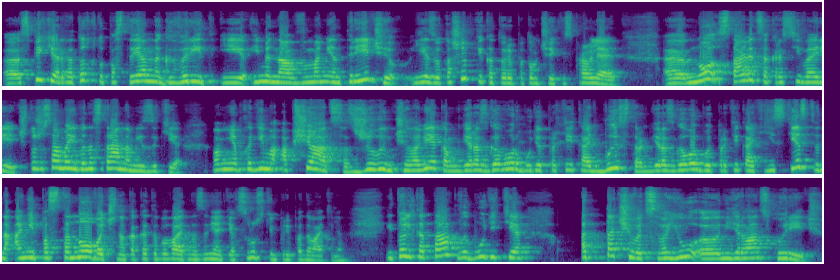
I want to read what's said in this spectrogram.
э, спикер – это тот, кто постоянно говорит, и именно в момент речи лезут ошибки, которые потом человек исправляет, э, но ставится красивая речь. То же самое и в иностранном языке. Вам необходимо общаться с живым человеком, где разговор будет протекать быстро, где разговор будет протекать естественно, а не постановочно, как это бывает на занятиях с русским преподавателем. И только так вы будете оттачивать свою э, нидерландскую речь.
